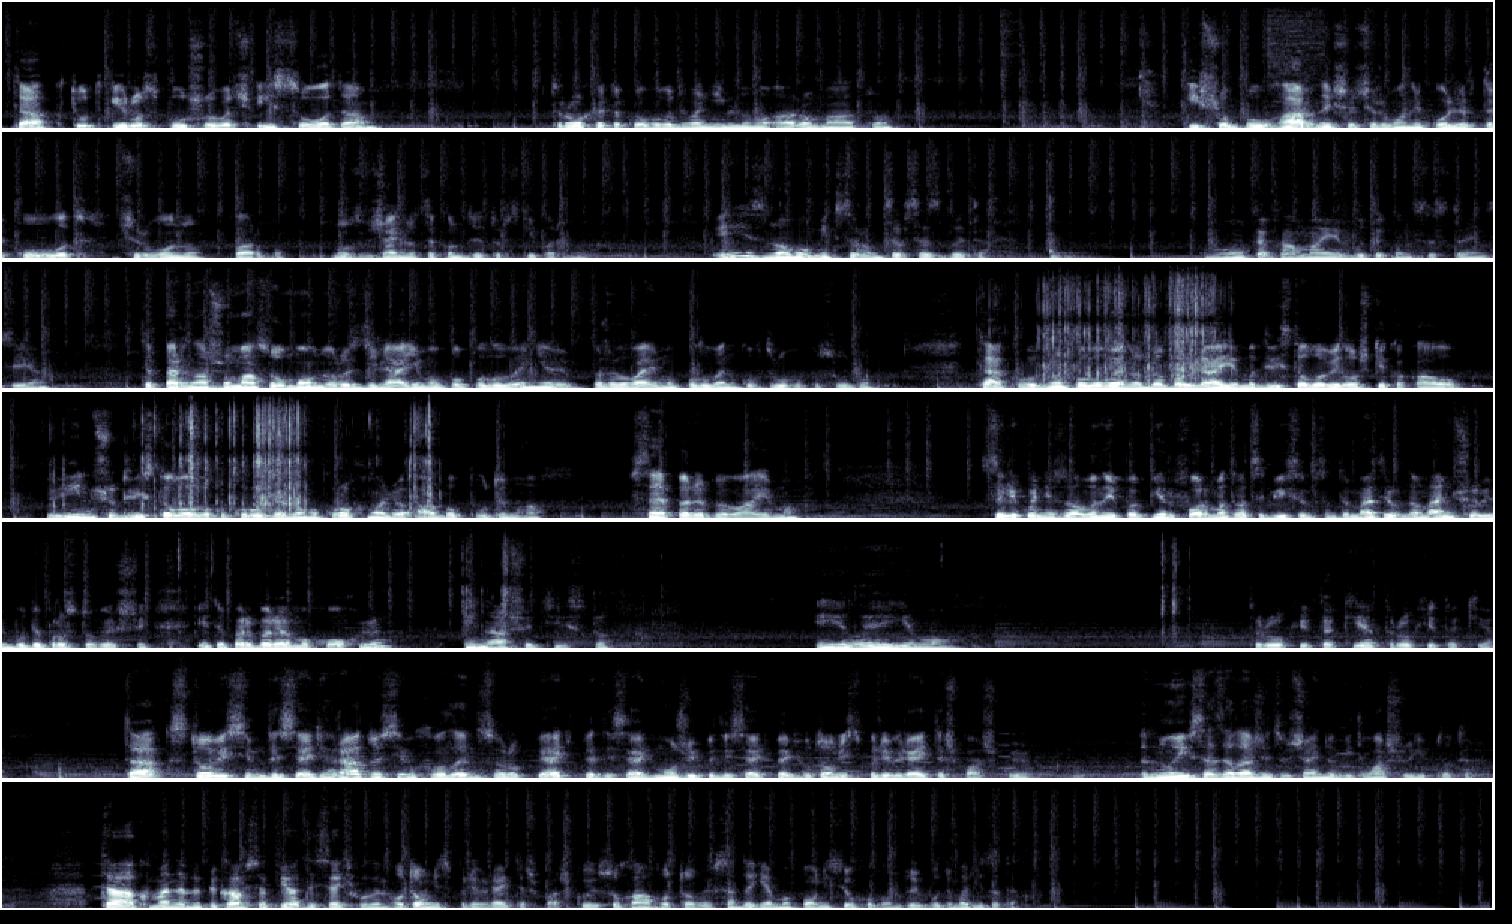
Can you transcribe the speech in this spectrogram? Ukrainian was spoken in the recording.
Так, тут і розпушувач, і сода. Трохи такого ванільного аромату. І щоб був гарний ще червоний колір, таку от червону фарбу. Ну, звичайно, це кондитерський парник. І знову міксером це все збити. Ну, така має бути консистенція. Тепер нашу масу умовно розділяємо по половині, переливаємо половинку в другу посуду. Так, в одну половину додаємо 2 столові ложки какао, в іншу 2 столові кукурудзяного крохмалю або пудинга. Все перебиваємо. Силіконізований папір, форма 28 см, на меншу він буде просто вищий. І тепер беремо хохлю і наше тісто. І лиємо трохи таке, трохи таке. Так, 180 градусів, хвилин 45-50, може і 55. Готовність перевіряйте шпажкою. Ну і все залежить, звичайно, від вашої плити. Так, в мене випікався 50 хвилин. Готовність перевіряйте шпажкою. Суха, готовий. Все даємо повністю холонду і будемо різати.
